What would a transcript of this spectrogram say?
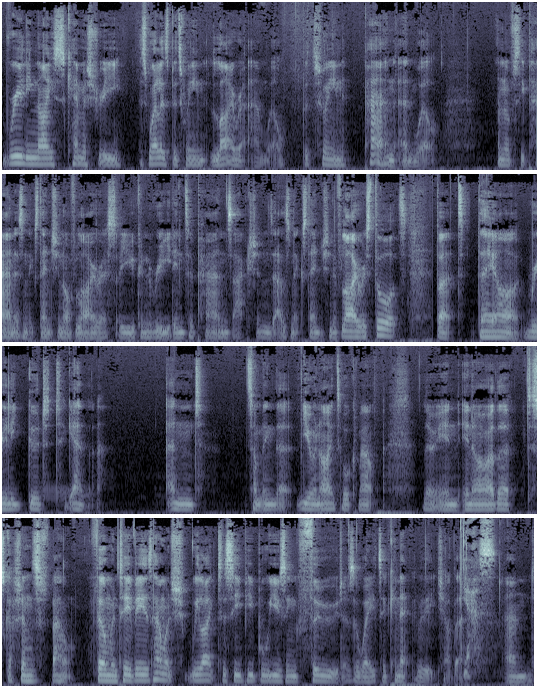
really nice chemistry as well as between Lyra and Will, between Pan and Will. And obviously, Pan is an extension of Lyra, so you can read into Pan's actions as an extension of Lyra's thoughts. But they are really good together. And something that you and I talk about, Louis, in, in our other discussions about film and TV, is how much we like to see people using food as a way to connect with each other Yes. and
